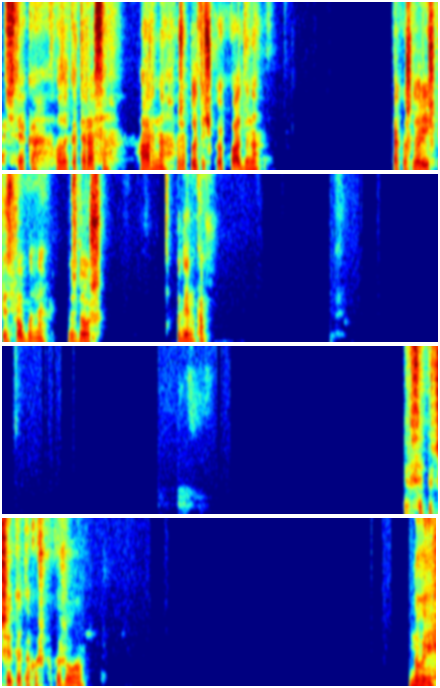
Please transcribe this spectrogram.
Бачите, яка велика тераса, гарна, вже плиточкою обкладена. Також доріжки зроблені вздовж будинка. Як все підшите, також покажу вам. Ну і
